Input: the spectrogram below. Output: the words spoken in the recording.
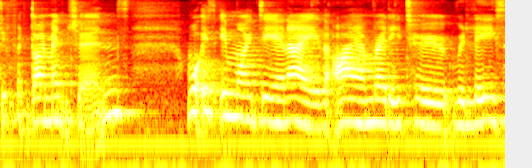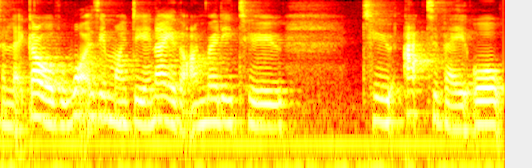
different dimensions, what is in my DNA that I am ready to release and let go of, or what is in my DNA that I'm ready to to activate, or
